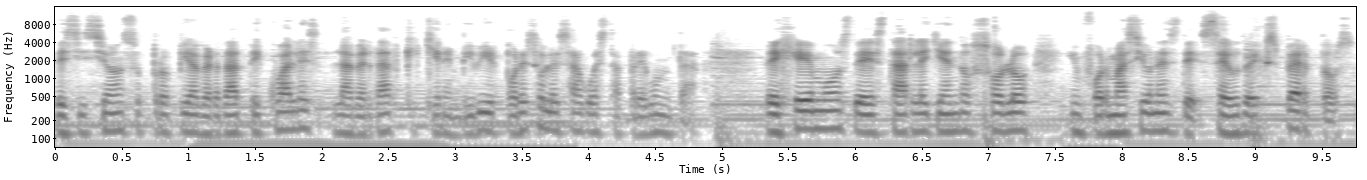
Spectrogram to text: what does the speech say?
decisión, su propia verdad de cuál es la verdad que quieren vivir. Por eso les hago esta pregunta. Dejemos de estar leyendo solo informaciones de pseudo expertos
